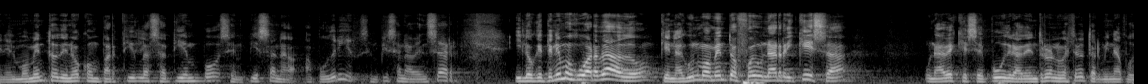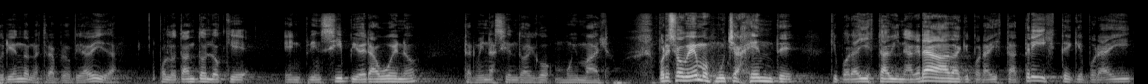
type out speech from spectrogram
en el momento de no compartirlas a tiempo se empiezan a, pudrir, se empiezan a vencer. Y lo que tenemos guardado, que en algún momento fue una riqueza, una vez que se pudra dentro nuestro, termina pudriendo nuestra propia vida. Por lo tanto, lo que en principio era bueno, termina siendo algo muy malo. Por eso vemos mucha gente que por ahí está vinagrada, que por ahí está triste, que por ahí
